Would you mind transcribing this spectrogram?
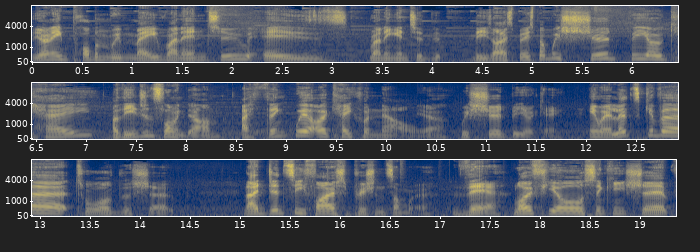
The only problem we may run into is running into the, these icebergs, but we should be okay. Are the engines slowing down? I think we're okay for now. Yeah, we should be okay. Anyway, let's give a tour of the ship. And I did see fire suppression somewhere. There. Low fuel, sinking ship,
